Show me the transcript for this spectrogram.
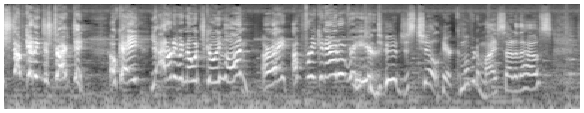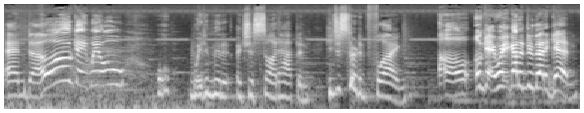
Stop getting distracted. Okay, yeah, I don't even know what's going on. All right, I'm freaking out over here, dude. Just chill. Here, come over to my side of the house, and uh, okay, wait. Oh, oh, wait a minute. I just saw it happen. He just started flying. Oh, okay, wait, gotta do that again.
